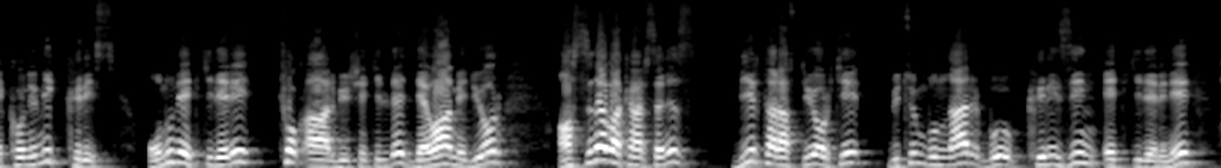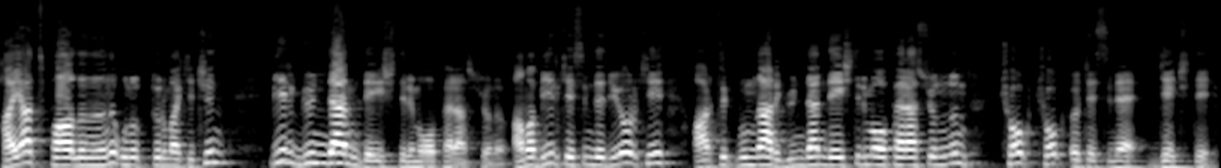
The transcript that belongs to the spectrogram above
ekonomik kriz. Onun etkileri çok ağır bir şekilde devam ediyor. Aslına bakarsanız bir taraf diyor ki bütün bunlar bu krizin etkilerini, hayat pahalılığını unutturmak için bir gündem değiştirme operasyonu. Ama bir kesim de diyor ki artık bunlar gündem değiştirme operasyonunun çok çok ötesine geçti.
